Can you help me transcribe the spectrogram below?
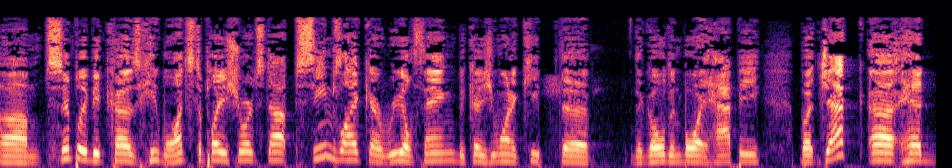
um, simply because he wants to play shortstop seems like a real thing because you want to keep the the golden boy happy. But Jack uh, had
